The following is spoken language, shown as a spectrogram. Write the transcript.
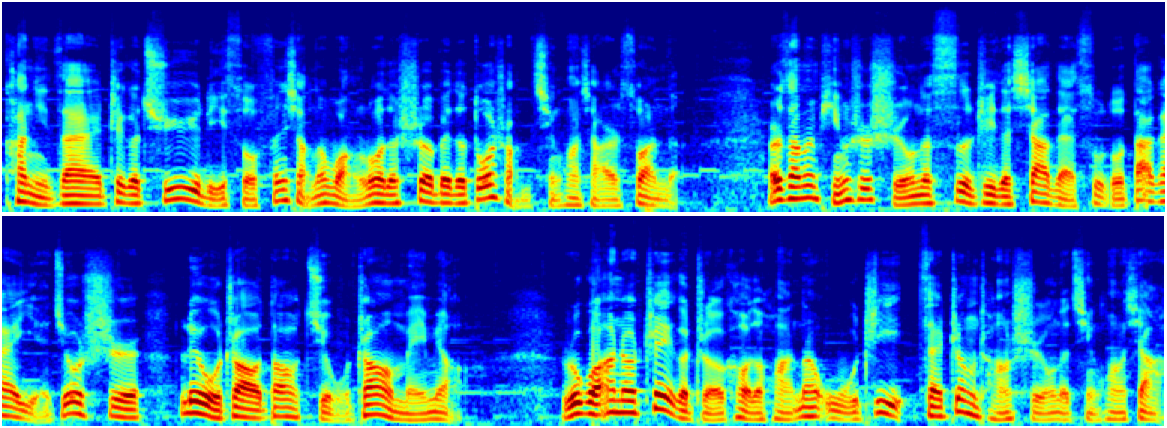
看你在这个区域里所分享的网络的设备的多少的情况下而算的。而咱们平时使用的 4G 的下载速度大概也就是六兆到九兆每秒。如果按照这个折扣的话，那 5G 在正常使用的情况下，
